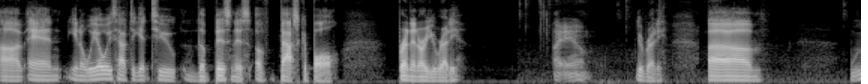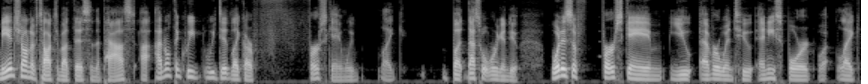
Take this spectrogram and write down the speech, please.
Um, and you know, we always have to get to the business of basketball. Brenden, are you ready? I am. You're ready. Um, me and Sean have talked about this in the past. I, I don't think we we did like our first game. We like, but that's what we're gonna do. What is the first game you ever went to any sport like?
